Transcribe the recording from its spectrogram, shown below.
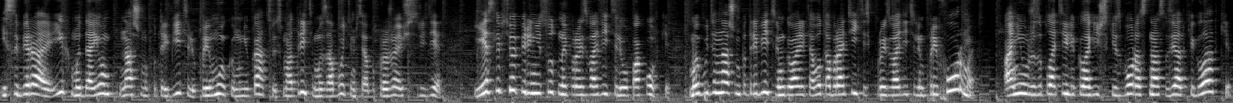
и собирая их, мы даем нашему потребителю прямую коммуникацию. Смотрите, мы заботимся об окружающей среде. Если все перенесут на производителей упаковки, мы будем нашим потребителям говорить, а вот обратитесь к производителям приформы, они уже заплатили экологический сбор, а с нас взятки гладкие.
